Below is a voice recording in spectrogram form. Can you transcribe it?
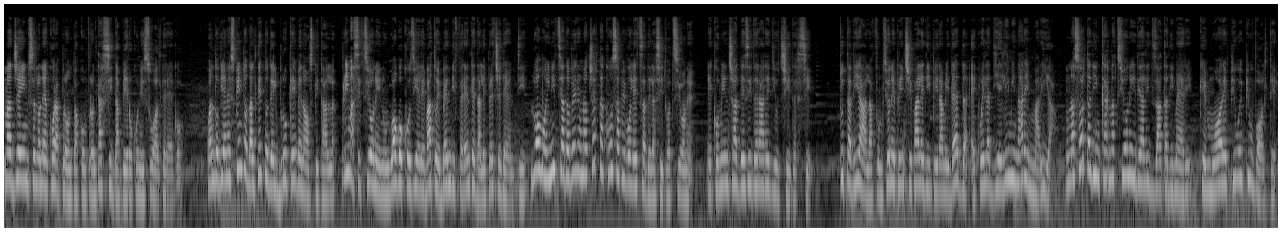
Ma James non è ancora pronto a confrontarsi davvero con il suo alter ego. Quando viene spinto dal tetto del Brookhaven Hospital, prima sezione in un luogo così elevato e ben differente dalle precedenti, l'uomo inizia ad avere una certa consapevolezza della situazione e comincia a desiderare di uccidersi. Tuttavia, la funzione principale di Pyramid Head è quella di eliminare Maria. una sorta di incarnazione idealizzata di Mary, che muore più e più volte.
